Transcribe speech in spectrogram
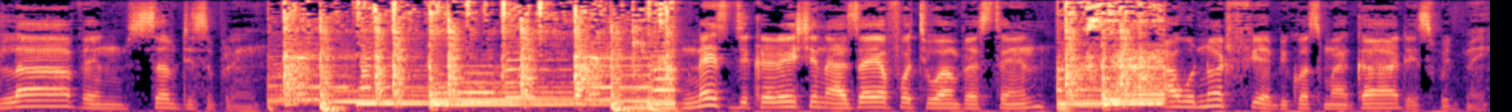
love, and self discipline. Next declaration Isaiah 41, verse 10 I will not fear because my God is with me.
